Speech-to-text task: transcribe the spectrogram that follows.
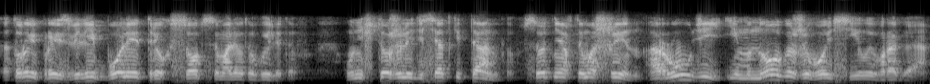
которые произвели более 300 самолетов-вылетов, уничтожили десятки танков, сотни автомашин, орудий и много живой силы врага.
